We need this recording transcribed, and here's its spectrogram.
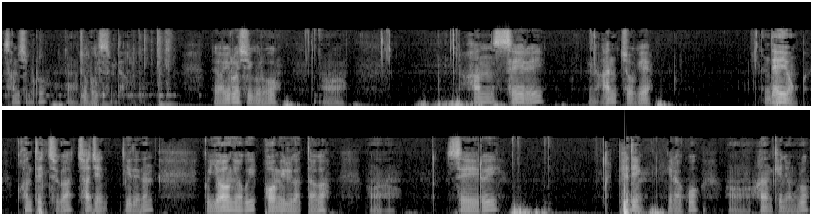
30으로 어, 줘보겠습니다. 자, 이런 식으로 어, 한 셀의 안쪽에 내용, 컨텐츠가 차지하게 되는 그 영역의 범위를 갖다가 어, 셀의 패딩이라고 어, 하는 개념으로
